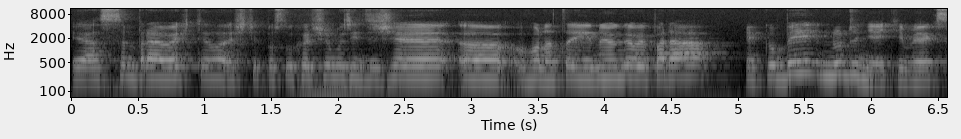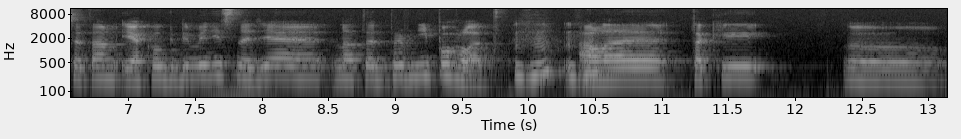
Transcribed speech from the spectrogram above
Já jsem právě chtěla ještě posluchačům říct, že uh, ona ta yin yoga vypadá jakoby nudně tím, jak se tam jako kdyby nic neděje na ten první pohled. Uh-huh, uh-huh. Ale taky uh,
